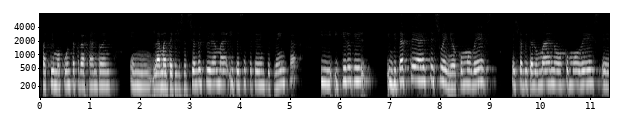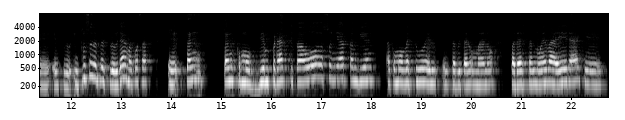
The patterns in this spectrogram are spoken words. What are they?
partimos juntas trabajando en en la materialización del programa IPCFT 2030 y, quiero que invitarte a este sueño, cómo ves el capital humano, cómo ves, eh, incluso desde el programa, cosas eh, tan, tan como bien prácticas, o soñar también a cómo ves tú el, el capital humano para esta nueva era que,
